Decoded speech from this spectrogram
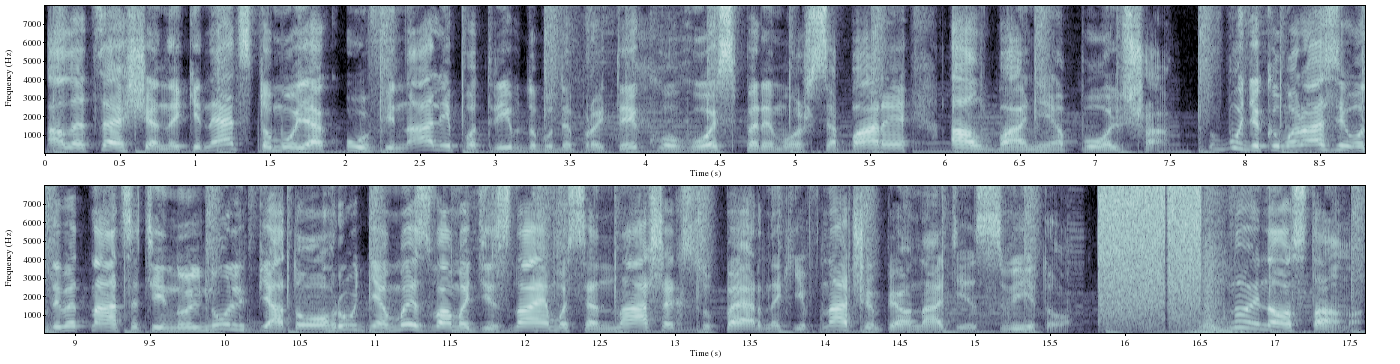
Але це ще не кінець, тому як у фіналі потрібно буде пройти когось з переможця пари Албанія-Польща. В будь-якому разі о 19.00 5 грудня ми з вами дізнаємося наших суперників на чемпіонаті світу. Ну і наостанок,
